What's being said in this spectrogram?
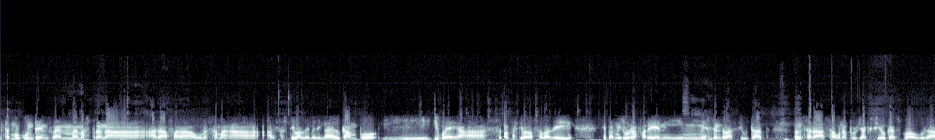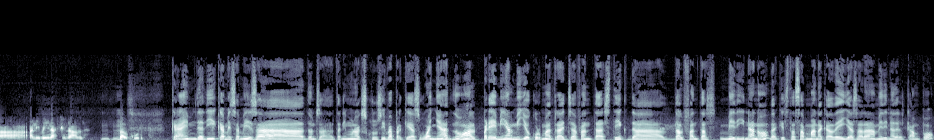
estem molt contents. Vam, vam estrenar ara fa una setmana al Festival de Medina del Campo i, i bé, a, al Festival de Sabadell, que per mi és un referent i més centre de la ciutat, doncs serà la segona projecció que es veurà a nivell nacional Mhm. del curt. que hem de dir que, a més a més, eh, doncs, eh, tenim una exclusiva perquè has guanyat no? el premi al millor curtmetratge fantàstic de, del Fantas Medina, no? d'aquesta setmana que deies ara a Medina del Campo.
